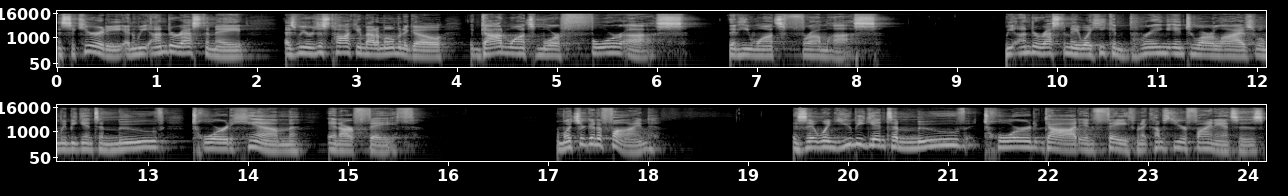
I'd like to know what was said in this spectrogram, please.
and security, and we underestimate, as we were just talking about a moment ago, that God wants more for us than he wants from us. We underestimate what he can bring into our lives when we begin to move toward him in our faith. And what you're going to find is that when you begin to move toward God in faith when it comes to your finances,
